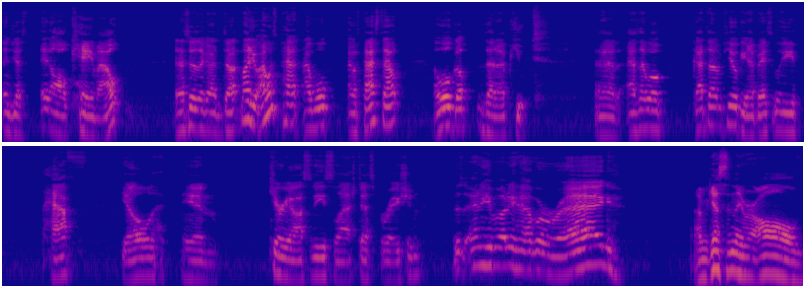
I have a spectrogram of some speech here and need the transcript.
and just, it all came out. And as soon as I got done, mind you, I was pat, I woke, I was passed out. I woke up, then I puked. And as I woke, got done puking, I basically half yelled in curiosity slash desperation, "Does anybody have a rag?" I'm guessing they were all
